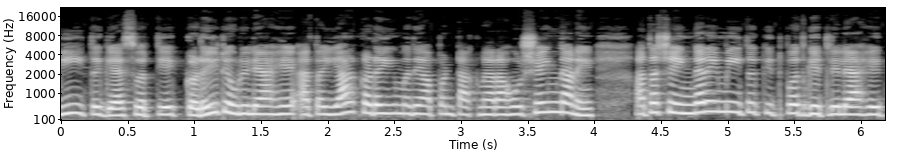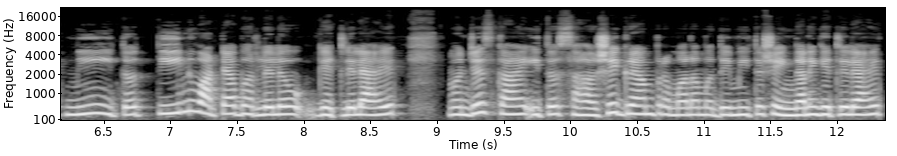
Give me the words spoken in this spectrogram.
मी इथं गॅसवरती एक कढई ठेवलेली आहे. आता या कढईमध्ये आपण टाकणार आहोत शेंगदाणे. आता शेंगदाणे मी इथं कितपत घेतलेले आहेत? मी इथं तीन वाट्या भरलेलं घेतलेले आहेत. म्हणजेच काय? इथं सहाशे ग्रॅम प्रमाणामध्ये मी इथं शेंगदाणे घेतलेले आहेत.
